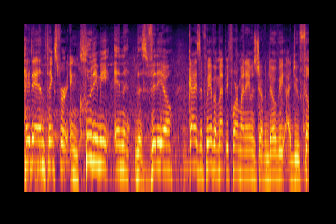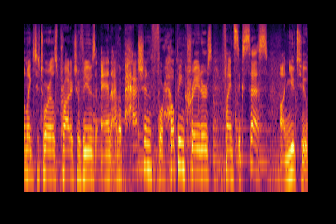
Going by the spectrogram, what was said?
Hey Dan, thanks for including me in this video. Guys, if we haven't met before, my name is Jeven Dovey. I do filmmaking tutorials, product reviews, and I have a passion for helping creators find success on YouTube.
